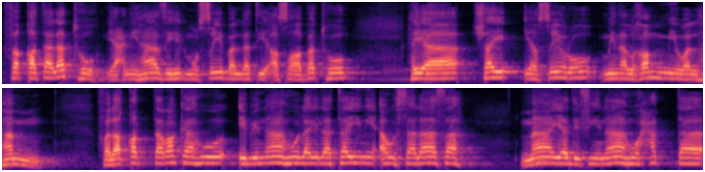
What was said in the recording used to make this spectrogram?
فقتلته يعني هذه المصيبة التي أصابته هي شيء يصير من الغم والهم. فلقد تركه ابناه ليلتين أو ثلاثة ما يدفناه حتى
